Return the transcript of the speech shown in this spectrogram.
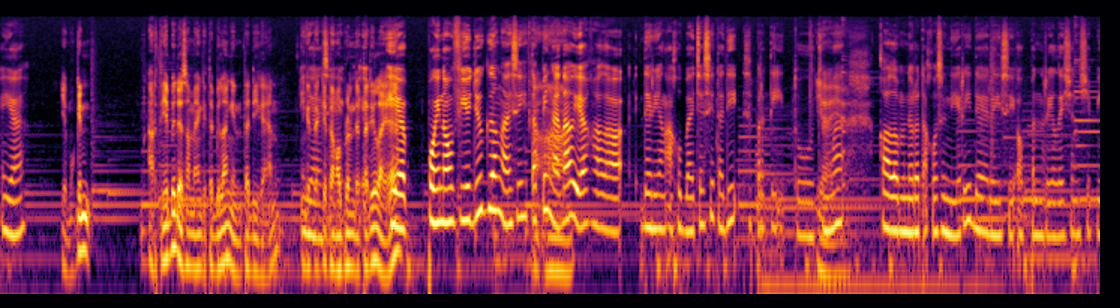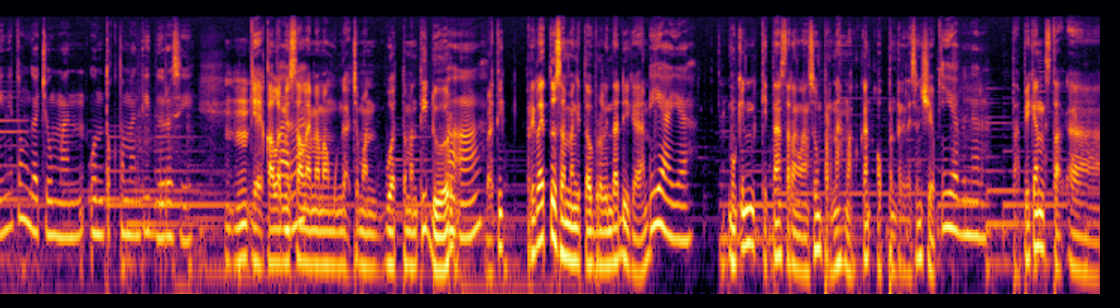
Iya. ya mungkin artinya beda sama yang kita bilangin tadi kan yang kita Iya kita sih. ngobrolin dari tadi lah ya Iya, point of view juga nggak sih? Tapi nggak Ah. tahu ya kalau dari yang aku baca sih tadi seperti itu. Iya, Cuma iya. kalau menurut aku sendiri dari si open relationship ini tuh nggak cuman untuk teman tidur sih. Mm-mm, ya kalau Karena- misalnya memang nggak cuman buat teman tidur Heeh. berarti relate tuh sama yang kita obrolin tadi kan Iya iya mungkin kita secara langsung pernah melakukan open relationship iya benar. tapi kan eh,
